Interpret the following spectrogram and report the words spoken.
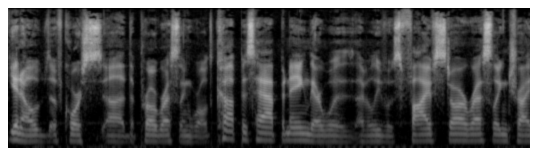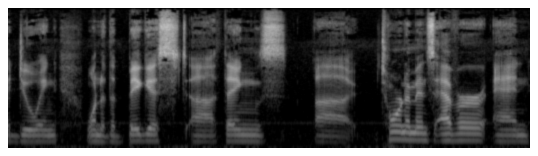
you know, of course, uh, the Pro Wrestling World Cup is happening. There was, I believe, it was Five Star Wrestling tried doing one of the biggest uh, things uh, tournaments ever, and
